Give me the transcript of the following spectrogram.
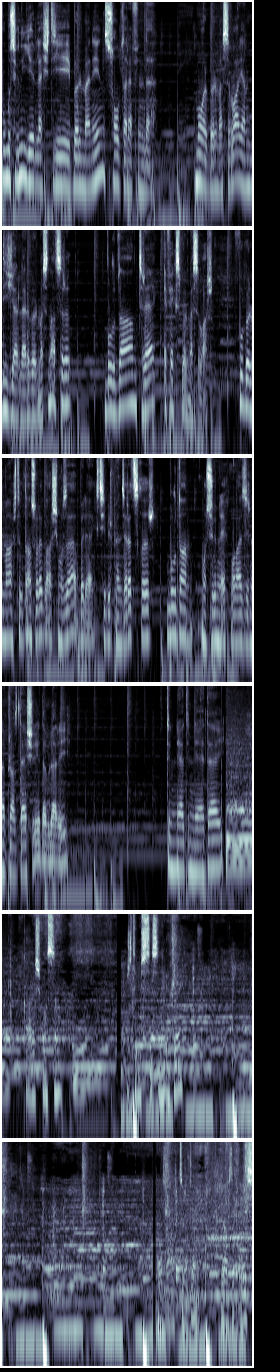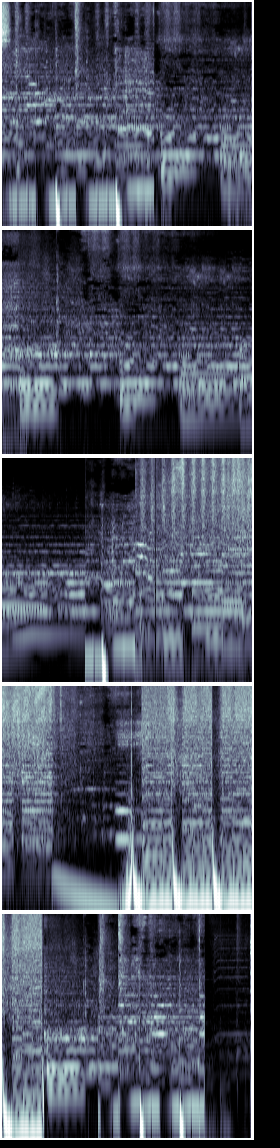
bu musiqinin yerləşdiyi bölmənin sol tərəfində mor bölməsi var, yəni digərləri bölməsini açırıq. Burdan track effects bölməsi var. Bu bölməni açdıqdan sonra qarşımıza belə kiçik bir pəncərə çıxır. Burdan musiqinin equalizerinə biraz dəyişiklik edə bilərik. Dinləyə dinləyə edək. Qarışmasın. Ritim hissəsinə gətirək. Biraz da S.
